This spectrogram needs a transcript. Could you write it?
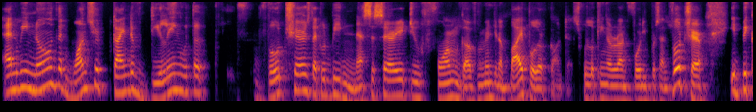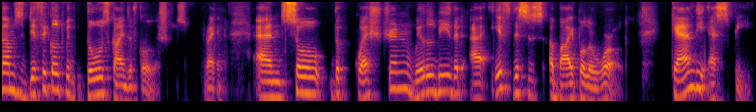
And we know that once you're kind of dealing with a vote shares that would be necessary to form government in a bipolar contest, we're looking at around 40% vote share, it becomes difficult with those kinds of coalitions, right? And so the question will be that uh, if this is a bipolar world, can the SP,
